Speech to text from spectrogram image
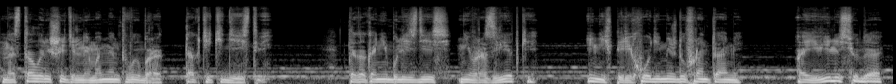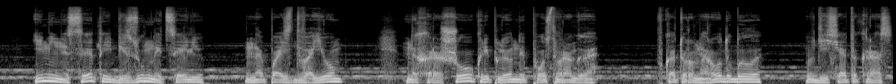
Настал решительный момент выбора тактики действий так как они были здесь не в разведке и не в переходе между фронтами, а явились сюда именно с этой безумной целью напасть вдвоем на хорошо укрепленный пост врага, в котором народу было в десяток раз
